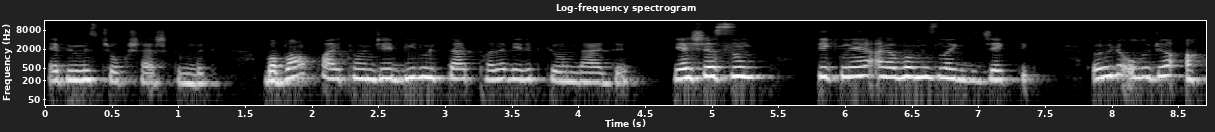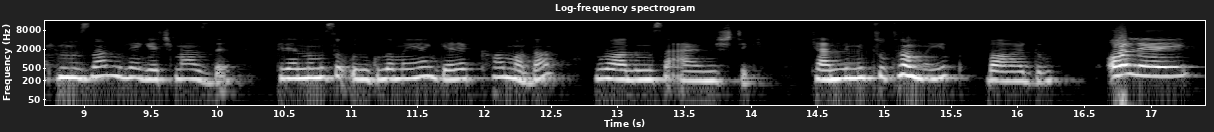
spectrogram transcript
Hepimiz çok şaşkındık. Babam faytoncuya bir miktar para verip gönderdi. Yaşasın! Pikniğe arabamızla gidecektik. Öyle olacağı aklımızdan bile geçmezdi. Planımızı uygulamaya gerek kalmadan muradımıza ermiştik. Kendimi tutamayıp bağırdım. Oley!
